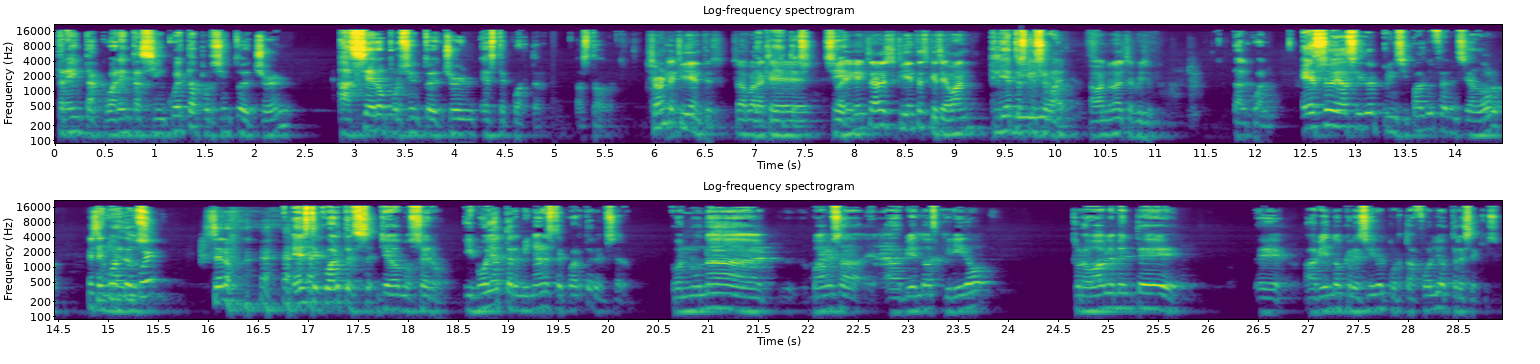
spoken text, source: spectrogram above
30, 40, 50% de churn a 0% de churn este quarter hasta ahora. Churn de clientes. O sea, para De que, clientes, sí. para que claro, es clientes que se van. Clientes que se van. Abandonan el servicio. Tal cual. Eso ha sido el principal diferenciador. Ese cuarto fue cero. Este quarter llevamos cero y voy a terminar este quarter en cero. Con una, vamos a, habiendo adquirido, probablemente eh, habiendo crecido el portafolio 3X.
